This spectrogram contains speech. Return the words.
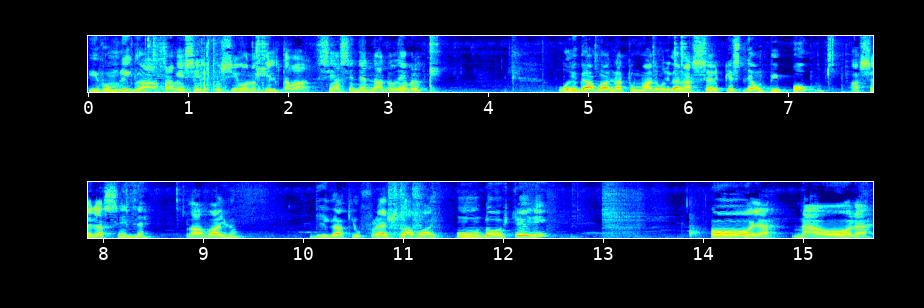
E vamos ligar pra ver se ele funciona. Aqui ele tava sem acender nada, lembra? Vou ligar agora na tomada, vou ligar na série, porque se der um pipoco, a série acende, né? Lá vai, viu? Ligar aqui o flash, lá vai. Um, dois, três e... Olha, na hora.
